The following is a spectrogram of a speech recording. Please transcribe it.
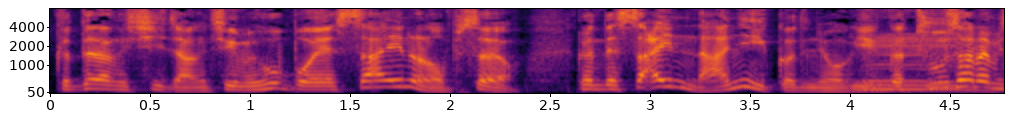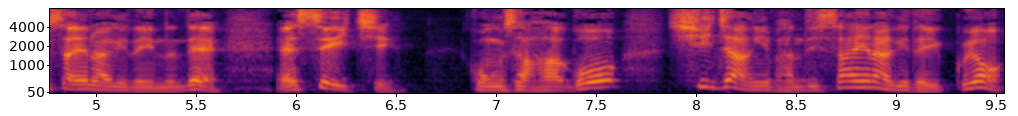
그때 당시 시장 지금의 후보의 사인은 없어요. 그런데 사인란이 있거든요. 거기. 그러니까 두 사람이 사인하게 돼 있는데 SH 공사하고 시장이 반드시 사인하게 돼 있고요.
